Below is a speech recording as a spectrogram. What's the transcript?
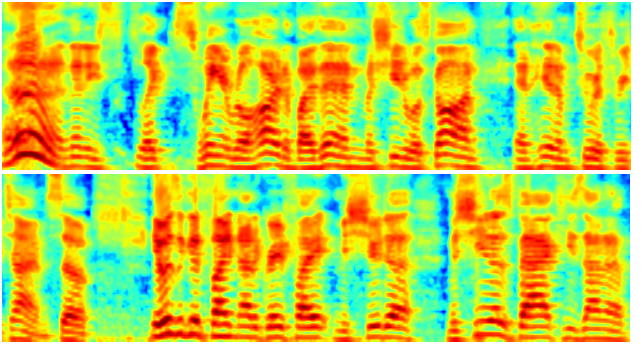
and then he's like swinging real hard, and by then Machida was gone and hit him two or three times. So it was a good fight, not a great fight. Machida, Machida's back. He's on a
